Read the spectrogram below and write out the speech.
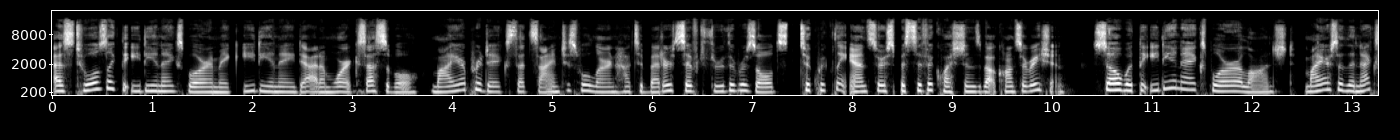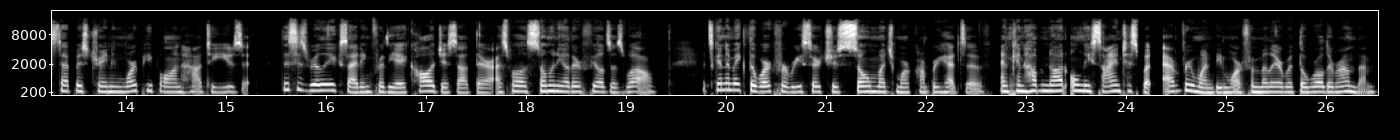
As tools like the eDNA Explorer make eDNA data more accessible, Meyer predicts that scientists will learn how to better sift through the results to quickly answer specific questions about conservation. So, with the eDNA Explorer launched, Meyer said the next step is training more people on how to use it. This is really exciting for the ecologists out there, as well as so many other fields as well. It's going to make the work for researchers so much more comprehensive and can help not only scientists but everyone be more familiar with the world around them.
